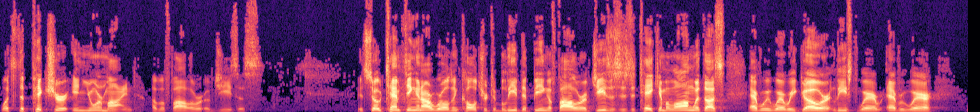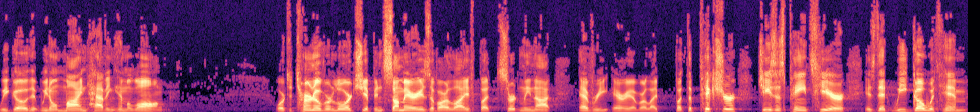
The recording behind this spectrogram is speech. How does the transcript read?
What's the picture in your mind of a follower of Jesus? It's so tempting in our world and culture to believe that being a follower of Jesus is to take him along with us everywhere we go, or at least where everywhere we go that we don't mind having him along. Or to turn over lordship in some areas of our life, but certainly not every area of our life. But the picture Jesus paints here is that we go with him,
